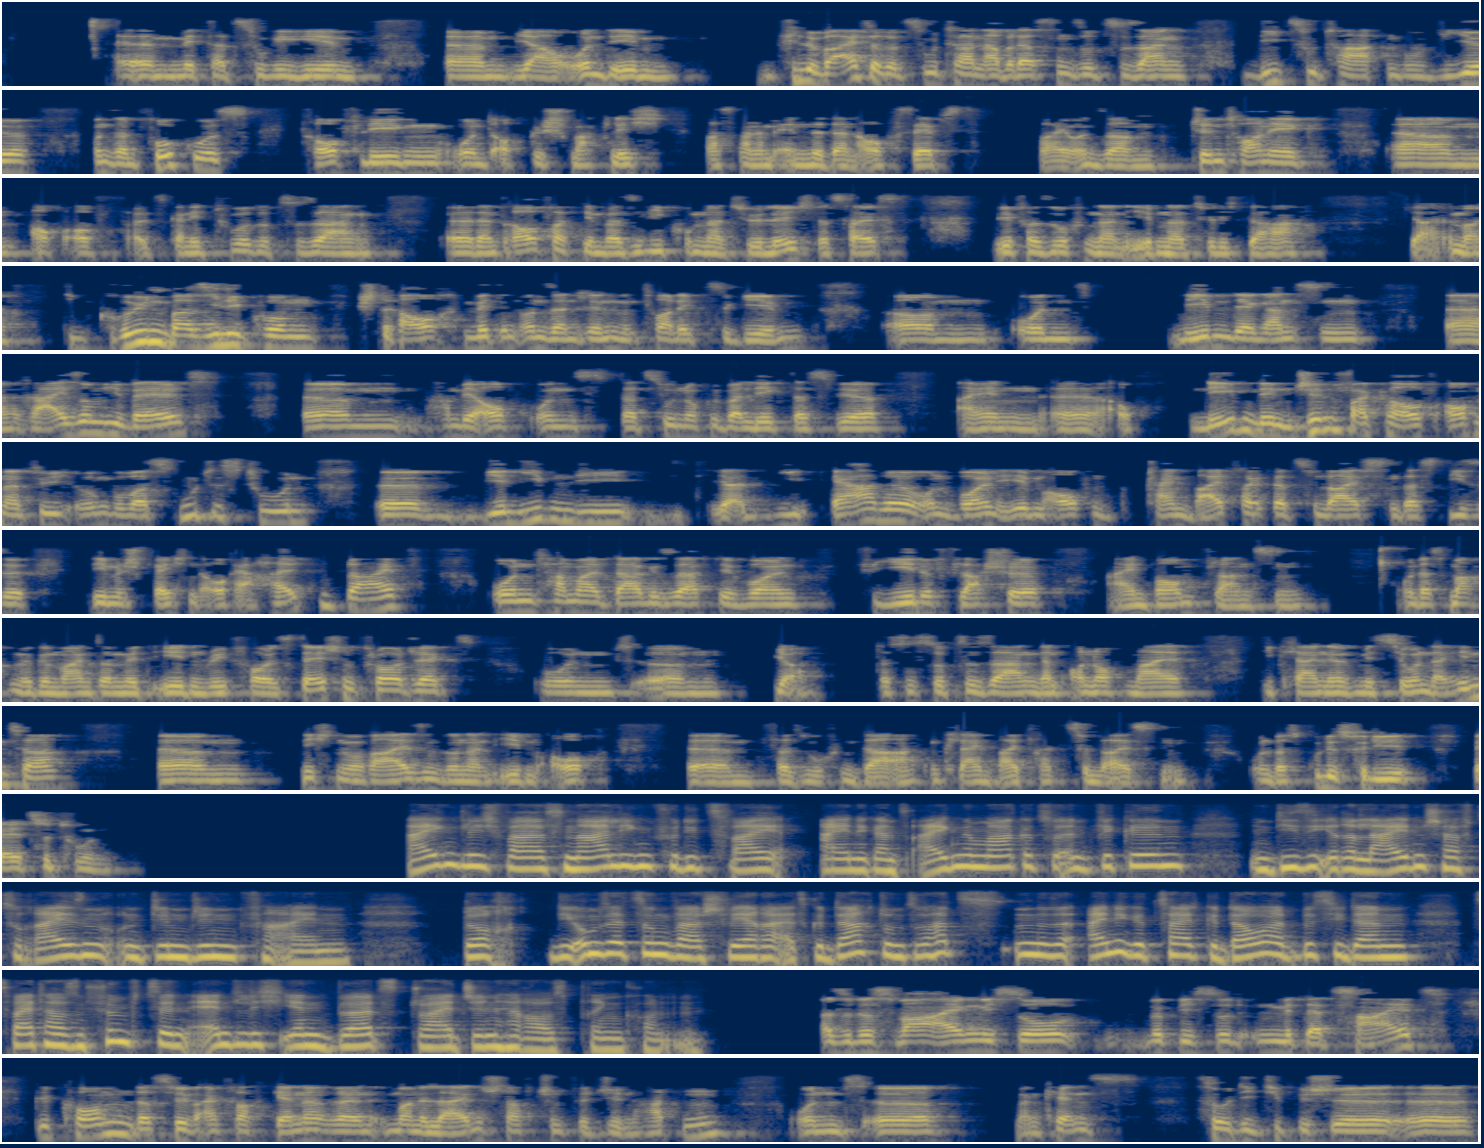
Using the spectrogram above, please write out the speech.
äh, mit dazugegeben. Ähm, ja, und eben viele weitere Zutaten, aber das sind sozusagen die Zutaten, wo wir unseren Fokus drauflegen und auch geschmacklich, was man am Ende dann auch selbst bei unserem Gin Tonic ähm, auch auf, als Garnitur sozusagen äh, dann drauf hat, den Basilikum natürlich. Das heißt, wir versuchen dann eben natürlich da ja immer die grünen Basilikumstrauch mit in unseren Gin Tonic zu geben. Ähm, und neben der ganzen äh, Reise um die Welt ähm, haben wir auch uns dazu noch überlegt, dass wir ein äh, auch neben dem Gin-Verkauf auch natürlich irgendwo was Gutes tun. Äh, wir lieben die, ja, die Erde und wollen eben auch einen kleinen Beitrag dazu leisten, dass diese dementsprechend auch erhalten bleibt und haben halt da gesagt, wir wollen für jede Flasche einen Baum pflanzen. Und das machen wir gemeinsam mit Eden Reforestation Project. Und ähm, ja, das ist sozusagen dann auch nochmal die kleine Mission dahinter. Ähm, nicht nur reisen, sondern eben auch ähm, versuchen, da einen kleinen Beitrag zu leisten und was Gutes für die Welt zu tun. Eigentlich war es naheliegend für die zwei, eine ganz eigene Marke zu entwickeln, in die sie ihre Leidenschaft zu Reisen und dem Gin vereinen. Doch die Umsetzung war schwerer als gedacht und so hat es einige Zeit gedauert, bis sie dann 2015 endlich ihren Birds Dry Gin herausbringen konnten. Also das war eigentlich so wirklich so mit der Zeit gekommen, dass wir einfach generell immer eine Leidenschaft schon für Gin hatten und äh, man kennt's so die typische äh,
